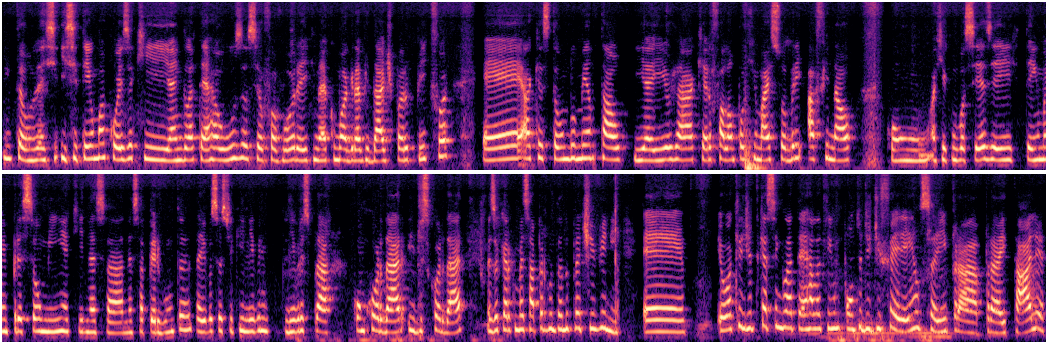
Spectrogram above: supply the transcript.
Então, e se tem uma coisa que a Inglaterra usa a seu favor aí, que não é como a gravidade para o Pickford, é a questão do mental. E aí eu já quero falar um pouquinho mais sobre a final com, aqui com vocês, e aí tem uma impressão minha aqui nessa, nessa pergunta, daí vocês fiquem livre, livres para concordar e discordar, mas eu quero começar perguntando para ti, Vini. É, eu acredito que essa Inglaterra ela tem um ponto de diferença aí para a Itália,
